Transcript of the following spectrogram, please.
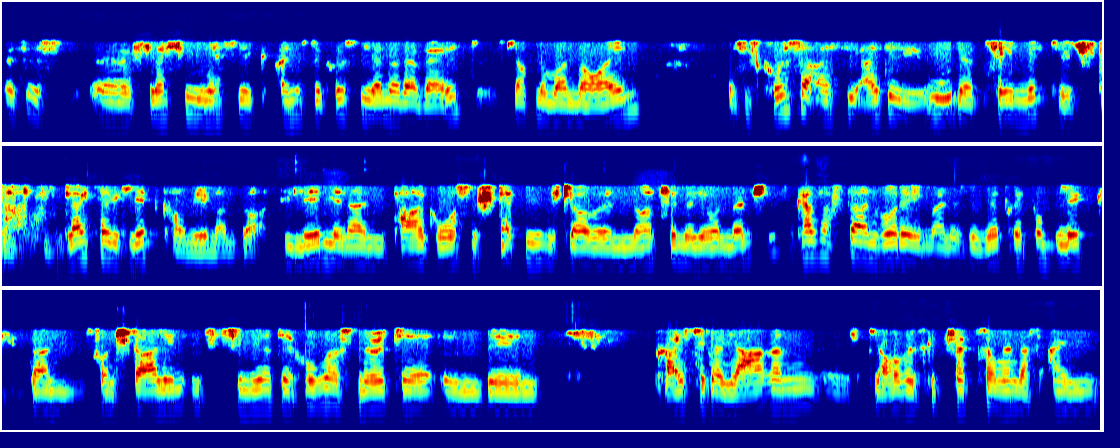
es ist äh, flächenmäßig eines der größten Länder der Welt. Ich glaube Nummer neun. Es ist größer als die alte EU der zehn Mitgliedstaaten. Gleichzeitig lebt kaum jemand dort. Die leben in ein paar großen Städten, ich glaube 19 Millionen Menschen. Kasachstan wurde eben eine Sowjetrepublik, dann von Stalin inszenierte Hungersnöte in den 30er Jahren. Ich glaube, es gibt Schätzungen, dass ein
